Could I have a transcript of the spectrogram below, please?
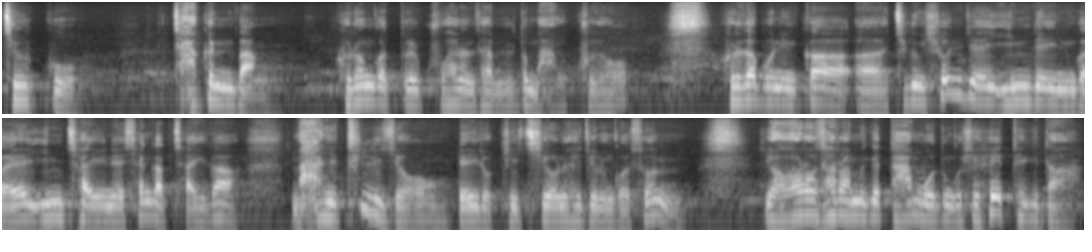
적고 작은 방 그런 것들을 구하는 사람들도 많고요. 그러다 보니까 어, 지금 현재 임대인과의 임차인의 생각 차이가 많이 틀리죠. 이렇게 지원해 주는 것은 여러 사람에게 다 모든 것이 혜택이다.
